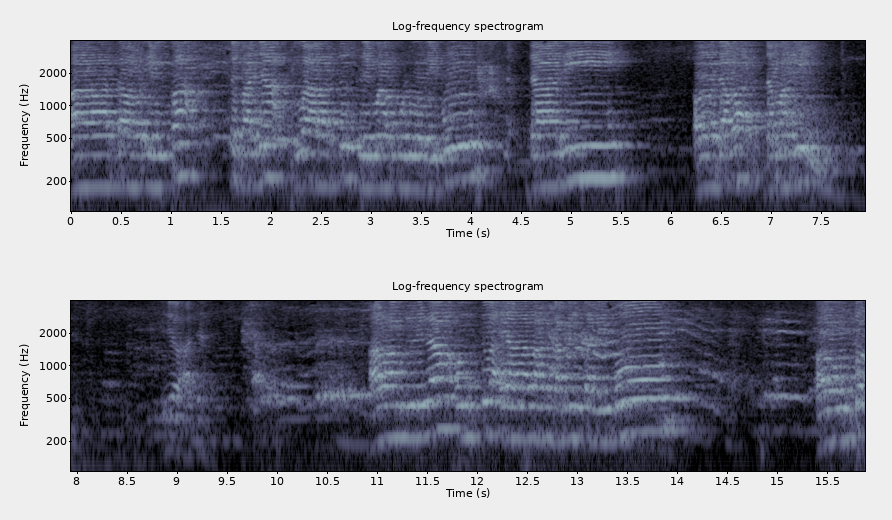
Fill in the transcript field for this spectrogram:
uh, atau infak sebanyak 250 ribu dari uh, Dawat Damarin. Ya ada. Alhamdulillah untuk yang telah kami terima uh, untuk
